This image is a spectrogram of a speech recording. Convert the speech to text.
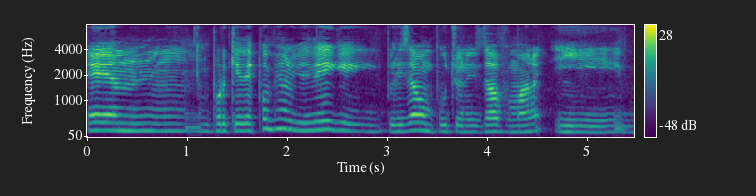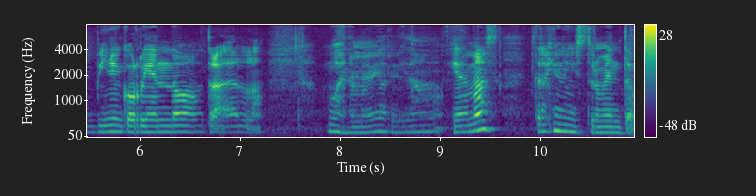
Em, porque después me olvidé que precisaba un pucho, necesitaba fumar y vine corriendo a traerlo. Bueno, me había olvidado. Y además traje un instrumento.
